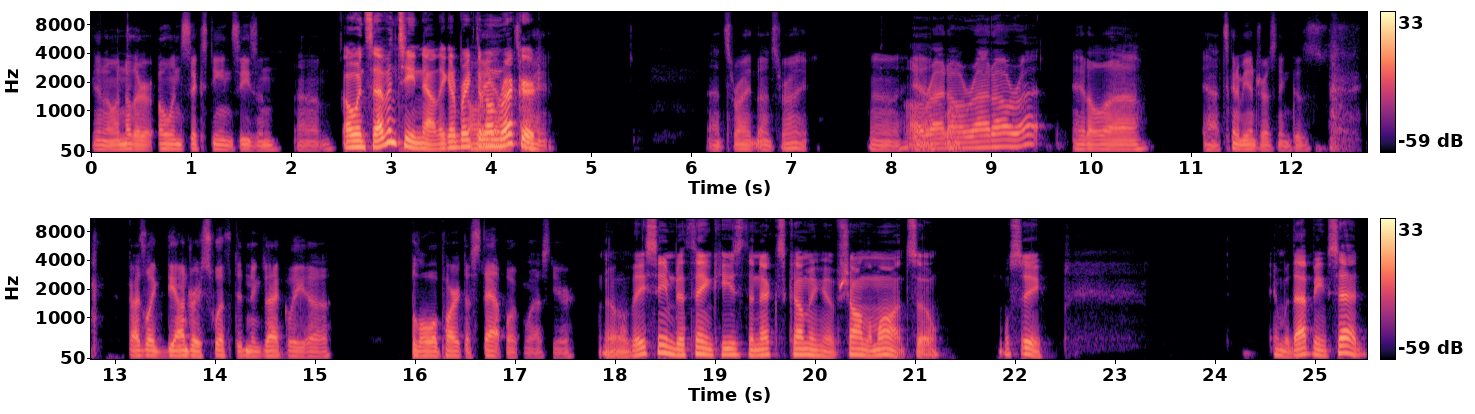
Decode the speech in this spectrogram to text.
you know another 0 and 16 season. Um, Oh, and 17 now. They got to break oh, their yeah, own that's record. right. That's right. That's right. Uh, All yeah, right, well, all right, all right. It'll uh, yeah, it's gonna be interesting because guys like D'Andre Swift didn't exactly uh blow apart the stat book last year. No, they seem to think he's the next coming of Shawn Lamont, so we'll see. And with that being said,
